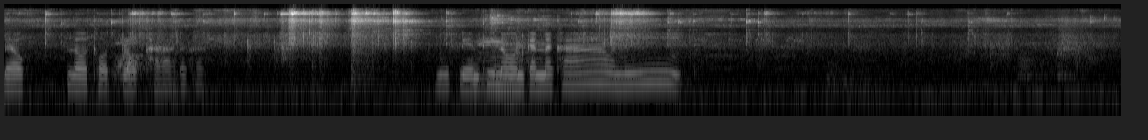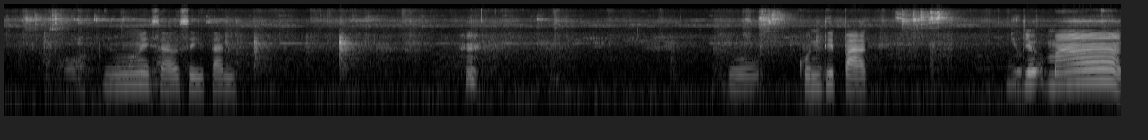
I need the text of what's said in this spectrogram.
แล้วรอถอดปลอกขานะคะนี่เปลี่ยนที่นอนกันนะคะ วันนี้โอ้ยสาวสีตัน ดูขนที่ปาก เยอะมาก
